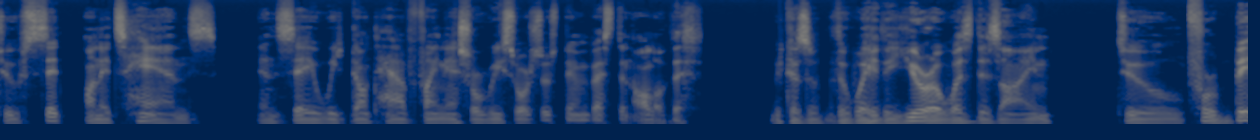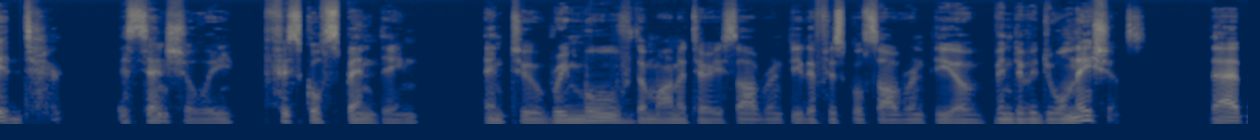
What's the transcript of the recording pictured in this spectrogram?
to sit on its hands and say, we don't have financial resources to invest in all of this because of the way the euro was designed to forbid essentially fiscal spending and to remove the monetary sovereignty, the fiscal sovereignty of individual nations. That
